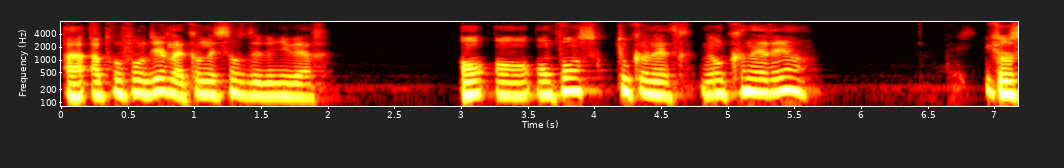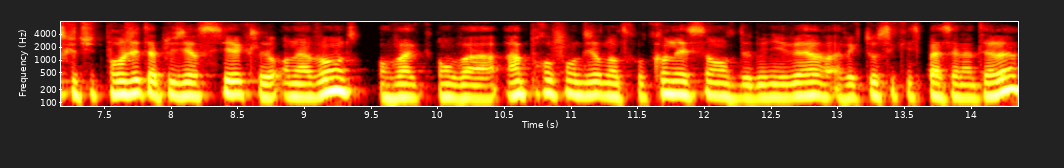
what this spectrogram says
à approfondir la connaissance de l'univers. On, pense tout connaître, mais on connaît rien. Et Lorsque tu te projettes à plusieurs siècles en avant, on va, on va approfondir notre connaissance de l'univers avec tout ce qui se passe à l'intérieur.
